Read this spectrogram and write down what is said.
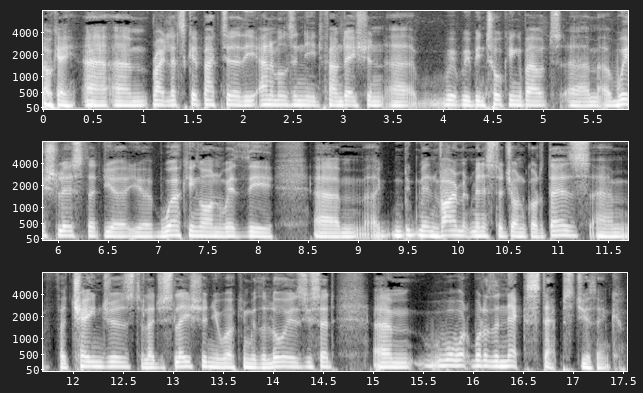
Okay. Uh, um, right. Let's get back to the Animals in Need Foundation. Uh, we, have been talking about um, a wish list that you're, you're working on with the um, uh, Environment Minister John Cortes um, for changes to legislation. You're working with the lawyers. You said. Um, what What are the next steps? Do you think?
